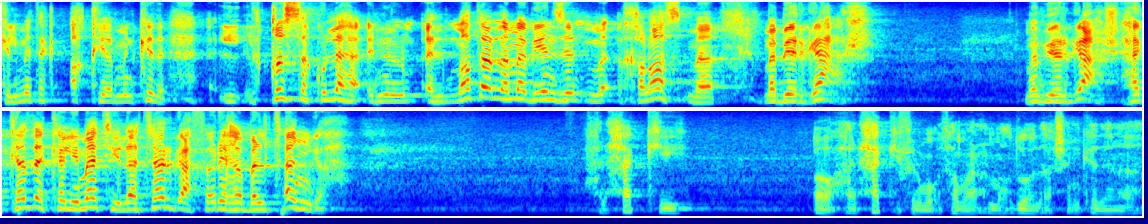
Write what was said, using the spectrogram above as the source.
كلمتك أقيم من كده. القصة كلها إن المطر لما بينزل خلاص ما ما بيرجعش. ما بيرجعش. هكذا كلماتي لا ترجع فارغة بل تنجح. هنحكي آه هنحكي في المؤتمر عن الموضوع ده عشان كده أنا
